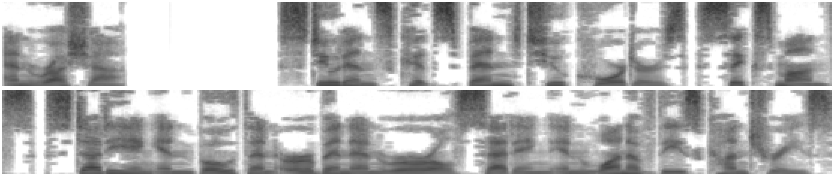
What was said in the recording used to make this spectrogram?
and Russia. Students could spend two quarters six months studying in both an urban and rural setting in one of these countries.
